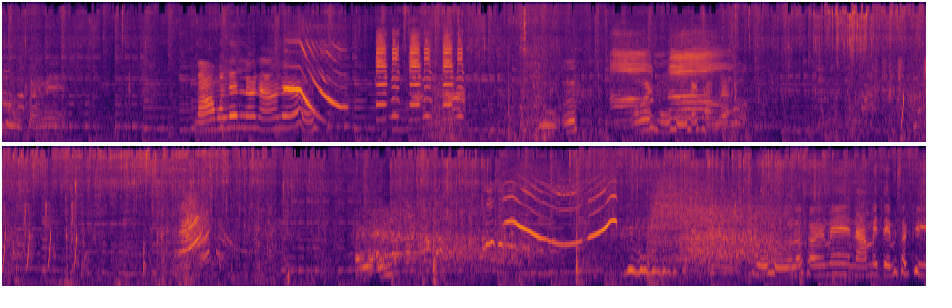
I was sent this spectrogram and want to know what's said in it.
ถูกไหมแม่ นาวมาเล่นแล้วหนาวแล้วดูเออโอ้ยโมโหให้ถังแล้วโอ้โหแล้วค่ะแม่น้ำไม่เต็มสักที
